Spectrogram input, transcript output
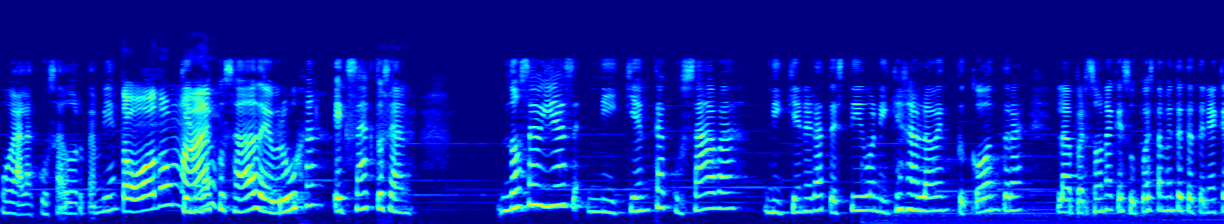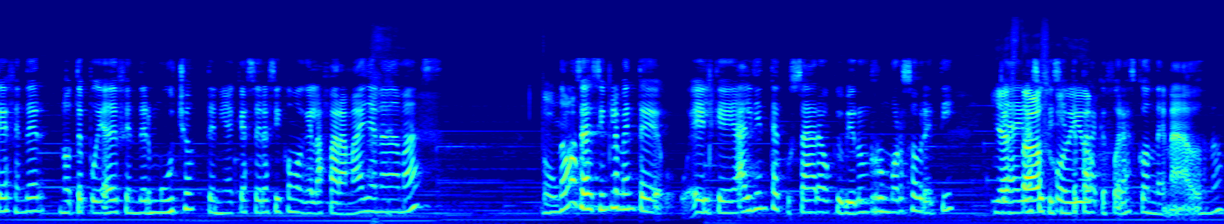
o al acusador también. Todo mal. ¿Quién era acusada de bruja? Exacto, o sea, no sabías ni quién te acusaba, ni quién era testigo, ni quién hablaba en tu contra. La persona que supuestamente te tenía que defender no te podía defender mucho, tenía que hacer así como que la faramaya nada más. No, o sea, simplemente el que alguien te acusara o que hubiera un rumor sobre ti ya, era suficiente para que fueras condenado, ¿no?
